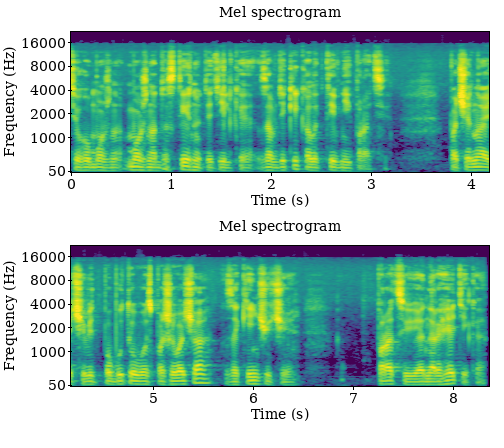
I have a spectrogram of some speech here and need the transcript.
цього можна, можна достигнути тільки завдяки колективній праці, починаючи від побутового споживача, закінчуючи працею енергетика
